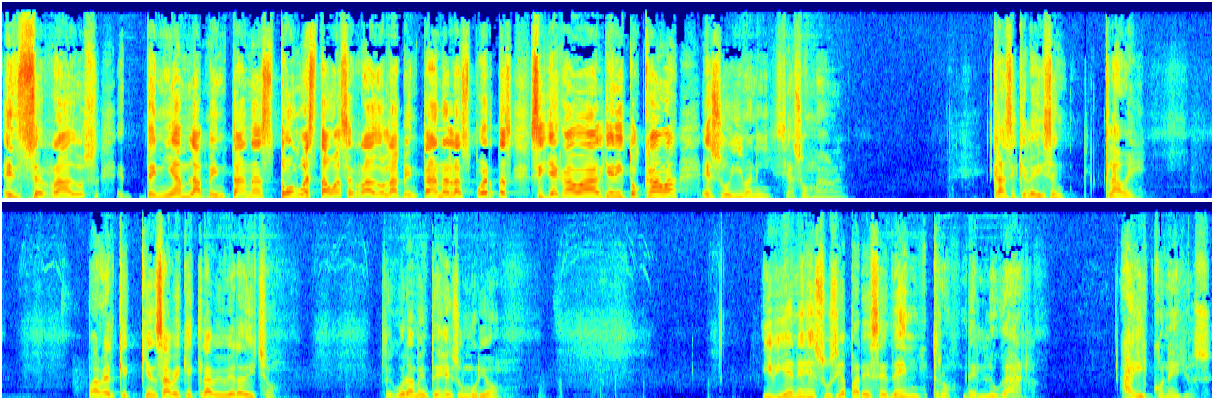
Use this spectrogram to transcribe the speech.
encerrados. Tenían las ventanas, todo estaba cerrado, las ventanas, las puertas. Si llegaba alguien y tocaba, eso iban y se asomaban. Casi que le dicen clave. Para ver que quién sabe qué clave hubiera dicho. Seguramente Jesús murió. Y viene Jesús y aparece dentro del lugar, ahí con ellos.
